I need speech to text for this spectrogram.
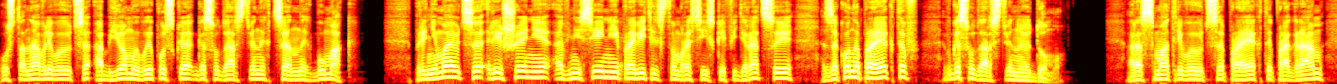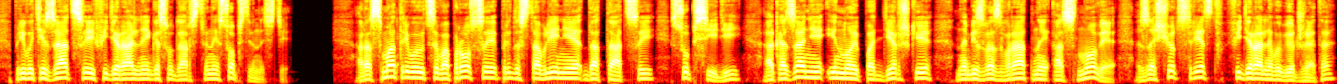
устанавливаются объемы выпуска государственных ценных бумаг, принимаются решения о внесении правительством Российской Федерации законопроектов в Государственную Думу. Рассматриваются проекты программ приватизации федеральной государственной собственности рассматриваются вопросы предоставления дотаций, субсидий, оказания иной поддержки на безвозвратной основе за счет средств федерального бюджета,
